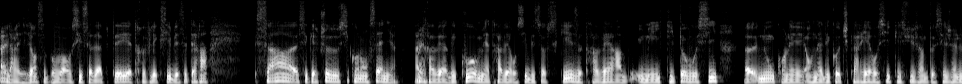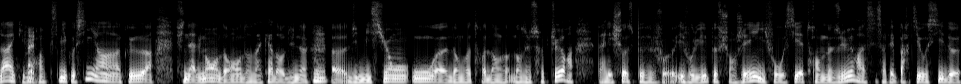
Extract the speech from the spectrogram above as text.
La résilience, c'est pouvoir aussi s'adapter, être flexible, etc ça, c'est quelque chose aussi qu'on enseigne à travers des cours, mais à travers aussi des soft skills, à travers, mais qui peuvent aussi, euh, nous, qu'on est, on a des coachs carrière aussi qui suivent un peu ces jeunes-là et qui leur expliquent aussi hein, que euh, finalement, dans, dans un cadre d'une mm. euh, d'une mission ou dans votre dans, dans une structure, ben, les choses peuvent évoluer, peuvent changer. Il faut aussi être en mesure. Ça fait partie aussi de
